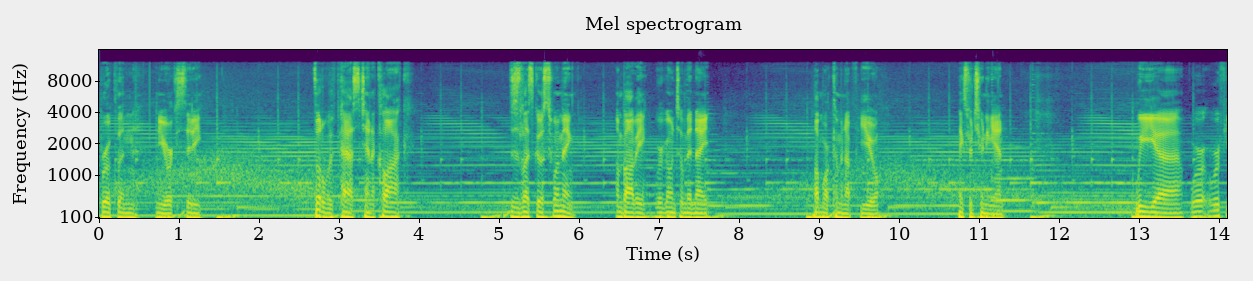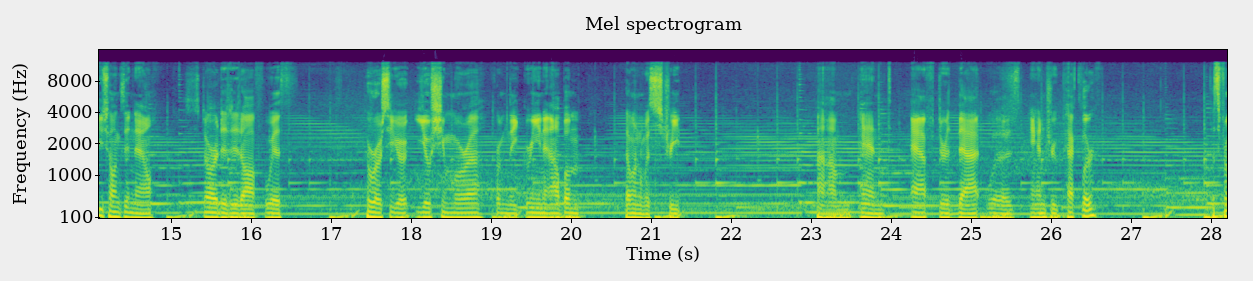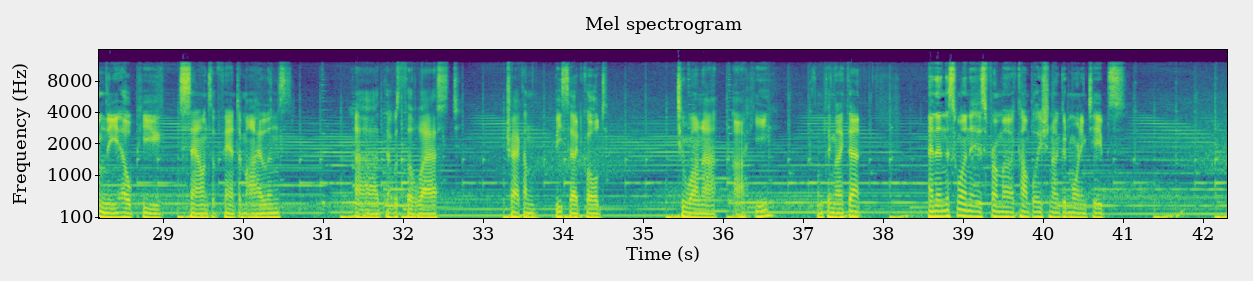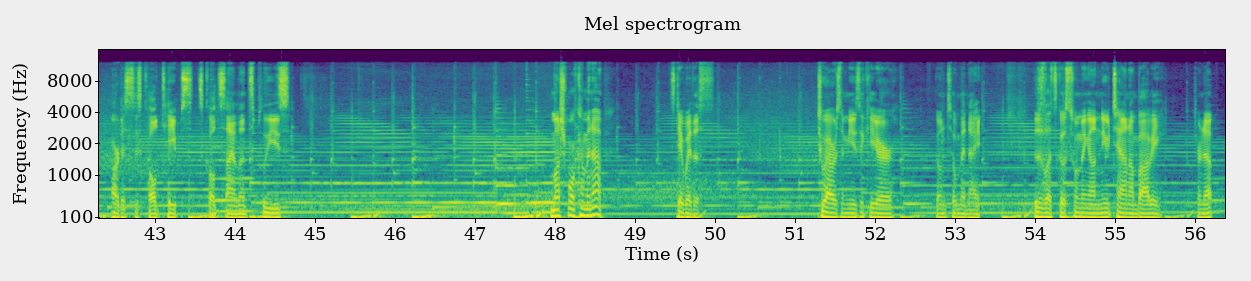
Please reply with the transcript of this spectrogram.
Brooklyn, New York City. A little bit past 10 o'clock. This is Let's Go Swimming. I'm Bobby. We're going till midnight. A lot more coming up for you. Thanks for tuning in. We, uh, we're, we're a few songs in now. Started it off with Hiroshi Yoshimura from the Green album. That one was Street. Um, and after that was Andrew Pekler. That's from the LP Sounds of Phantom Islands. Uh, that was the last track on B-side called Tuana Ahi, something like that. And then this one is from a compilation on Good Morning Tapes. Artist is called Tapes. It's called Silence, Please. Much more coming up. Stay with us. Two hours of music here, go until midnight. This is Let's Go Swimming on Newtown. I'm Bobby. Turn up.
